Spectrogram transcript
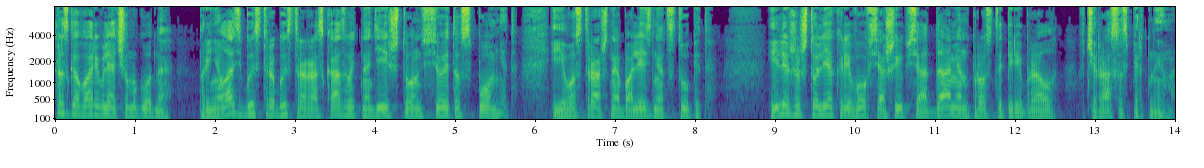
разговаривали о чем угодно — Принялась быстро-быстро рассказывать, надеясь, что он все это вспомнит, и его страшная болезнь отступит. Или же, что лекарь вовсе ошибся, а Дамин просто перебрал вчера со спиртным.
